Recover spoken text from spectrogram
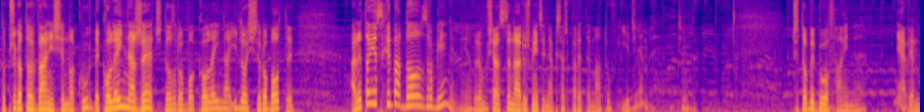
to przygotowywanie się, no kurde, kolejna rzecz, do zrobo kolejna ilość roboty. Ale to jest chyba do zrobienia, nie? Musiałem scenariusz mniej więcej napisać, parę tematów i jedziemy, jedziemy. Czy to by było fajne? Nie wiem.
